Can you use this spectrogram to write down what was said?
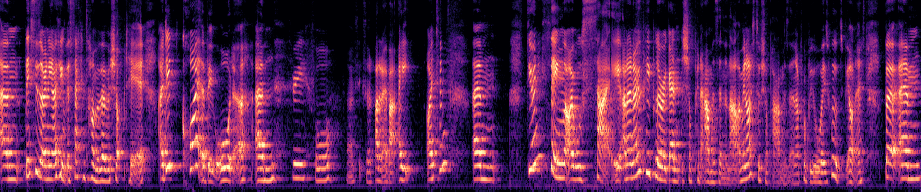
Um, this is only, I think, the second time I've ever shopped here. I did quite a big order, um, three, four, five, six, seven, I don't know, about eight items. Um, the only thing that I will say, and I know people are against shopping at Amazon and that, I mean, I still shop at Amazon, I probably always will, to be honest, but um,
